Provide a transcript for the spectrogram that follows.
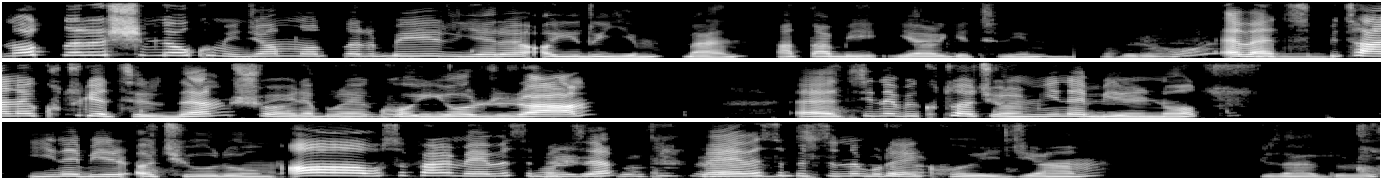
notları şimdi okumayacağım. Notları bir yere ayırayım ben. Hatta bir yer getireyim. Evet bir tane kutu getirdim. Şöyle buraya koyuyorum. Evet yine bir kutu açıyorum. Yine bir not. Yine bir açıyorum. Aa bu sefer meyve sepeti. Hayır, Meyve sepetini buraya koyacağım. Güzel durur.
